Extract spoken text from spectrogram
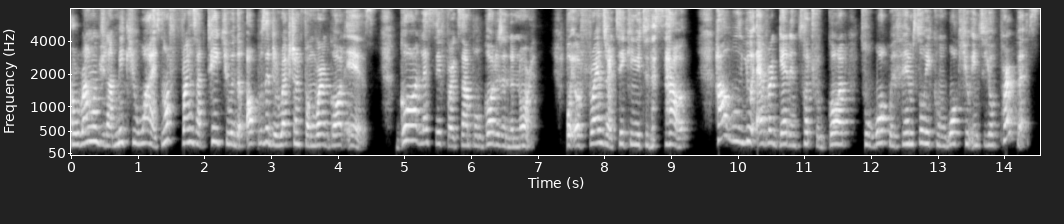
around you that make you wise, not friends that take you in the opposite direction from where God is. God, let's say, for example, God is in the north, but your friends are taking you to the south. How will you ever get in touch with God to walk with Him so He can walk you into your purpose?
